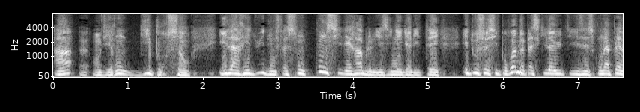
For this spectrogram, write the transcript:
à euh, environ 10%. Il a réduit d'une façon considérable les inégalités. Et tout ceci pourquoi? Ben Parce qu'il a utilisé ce qu'on appelle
